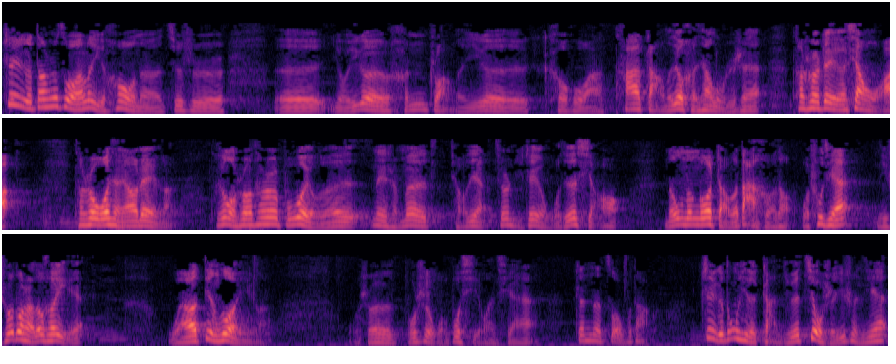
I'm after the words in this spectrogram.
这个当时做完了以后呢，就是呃有一个很壮的一个客户啊，他长得就很像鲁智深，他说这个像我，他说我想要这个，他跟我说，他说不过有个那什么条件，就是你这个我觉得小，能不能给我找个大核桃？我出钱，你说多少都可以。我要定做一个。我说不是，我不喜欢钱，真的做不到。这个东西的感觉就是一瞬间，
